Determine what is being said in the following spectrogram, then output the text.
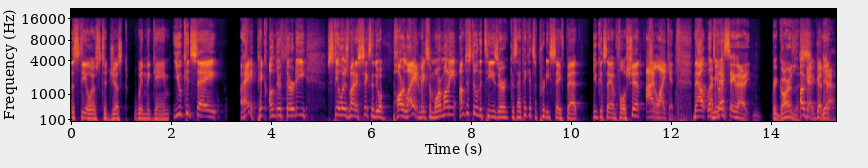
the Steelers to just win the game. You could say, hey, pick under 30, Steelers minus six, and do a parlay and make some more money. I'm just doing the teaser because I think it's a pretty safe bet. You could say I'm full of shit. I like it. Now, let's I mean, go I say that regardless. Okay, good. Yeah.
